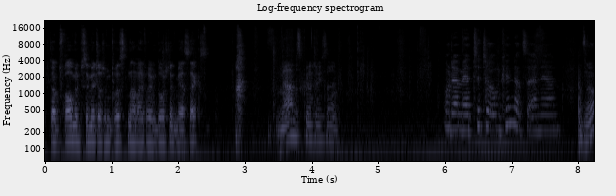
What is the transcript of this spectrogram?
Ich glaube, Frauen mit symmetrischen Brüsten haben einfach im Durchschnitt mehr Sex. ja, das könnte natürlich sein. Oder mehr Titte, um Kinder zu ernähren. Ja,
